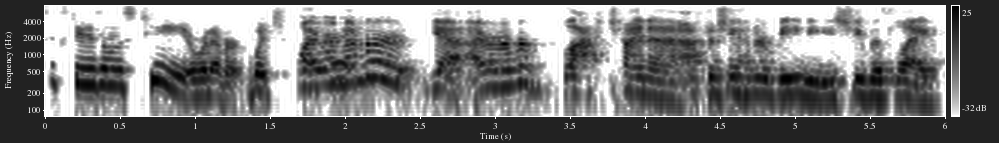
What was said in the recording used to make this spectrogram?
six days on this tea" or whatever. Which well i remember yeah i remember Blac Chyna after she had her baby she was like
